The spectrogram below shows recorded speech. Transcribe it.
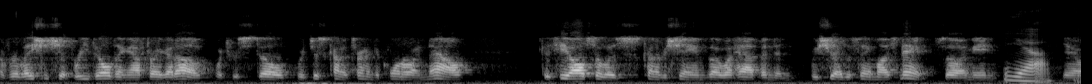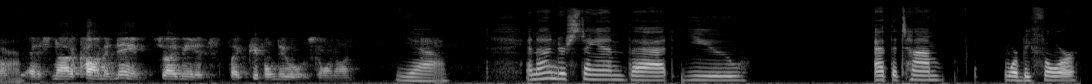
of relationship rebuilding after I got out, which was still we're just kind of turning the corner on now. Because he also was kind of ashamed by what happened, and we share the same last name. So I mean, yeah. you know, Yeah. and it's not a common name. So I mean, it's like people knew what was going on. Yeah. And I understand that you, at the time or before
